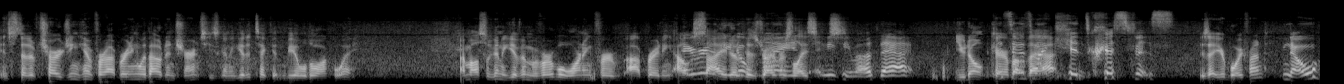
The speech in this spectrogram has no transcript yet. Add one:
Instead of charging him for operating without insurance, he's going to get a ticket and be able to walk away. I'm also going to give him a verbal warning for operating outside really of his don't driver's license. Anything about that? You don't care It's- about it's that? my kid's Christmas. Is that your boyfriend? No,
